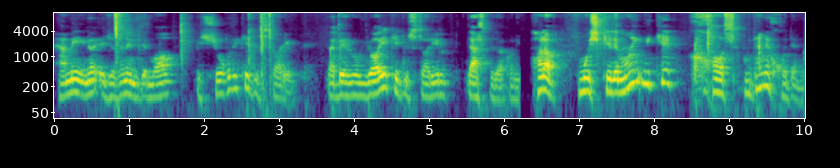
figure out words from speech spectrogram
همه اینا اجازه نمیده ما به شغلی که دوست داریم و به رویایی که دوست داریم دست پیدا کنیم. حالا مشکل ما اینه که خاص بودن خودمون.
